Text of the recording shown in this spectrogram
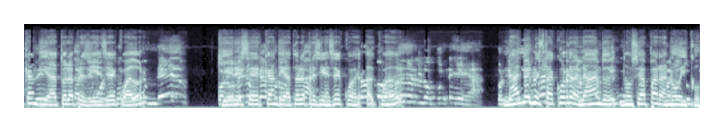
candidato a la presidencia de Ecuador? ¿Quiere ser candidato a la presidencia de Ecuador? Nadie lo está acorralando, no sea paranoico.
